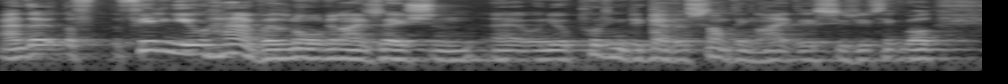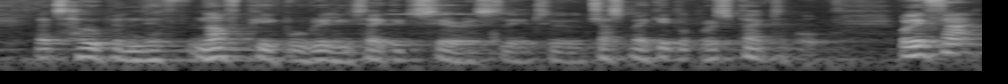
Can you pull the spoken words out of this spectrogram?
And the, the, the feeling you have with an organisation uh, when you're putting together something like this is you think, well, let's hope enough people really take it seriously to just make it look respectable. Well, in fact,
